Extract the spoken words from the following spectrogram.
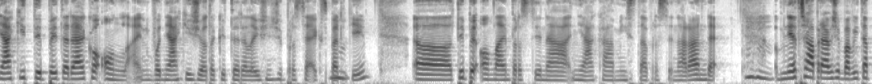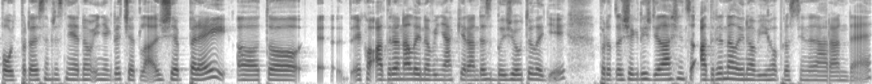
nějaký typy teda jako online, od nějakých, že jo, taky ty relationship prostě experti, mm. uh, typy online prostě na nějaká místa, prostě na rande. Mm. Mě třeba právě, že baví ta pouť, protože jsem přesně jednou i někde četla, že prej uh, to jako adrenalinový nějaký rande zbližují ty lidi, protože když děláš něco adrenalinového prostě na rande,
